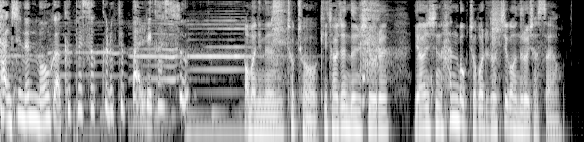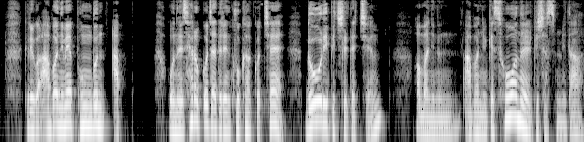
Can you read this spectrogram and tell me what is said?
당신은 뭐가 급해서 그렇게 빨리 갔소? 어머니는 촉촉히 젖은 눈시울을 연신 한복 저고리로 찍어 누르셨어요. 그리고 아버님의 봉분 앞, 오늘 새로 꽂아드린 국화꽃에 노을이 비칠 때쯤 어머니는 아버님께 소원을 비셨습니다.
